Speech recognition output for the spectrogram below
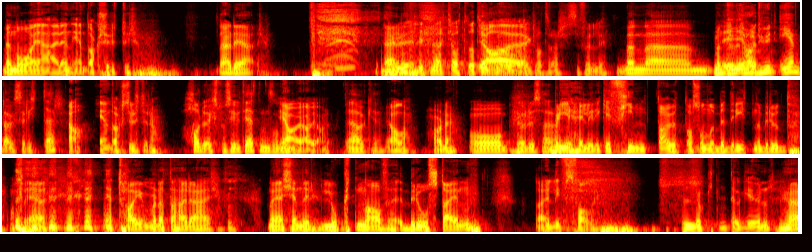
men nå er jeg en endagsrytter. Det er det jeg er. Du er litt mer klatretype. Ja, jeg klatrer, selvfølgelig. Men, uh, Men du- er- har du en endagsrytter? Ja, endagsrytter, ja. Har du eksplosiviteten? Sånn? Ja, ja, ja. ja ok. Ja da, har det. Og Høres her. blir heller ikke finta ut av sånne bedritne brudd. Altså, jeg, jeg timer dette her. Når jeg kjenner lukten av brosteinen, da er jeg livsfarlig. Lukten til gull. Hæ?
